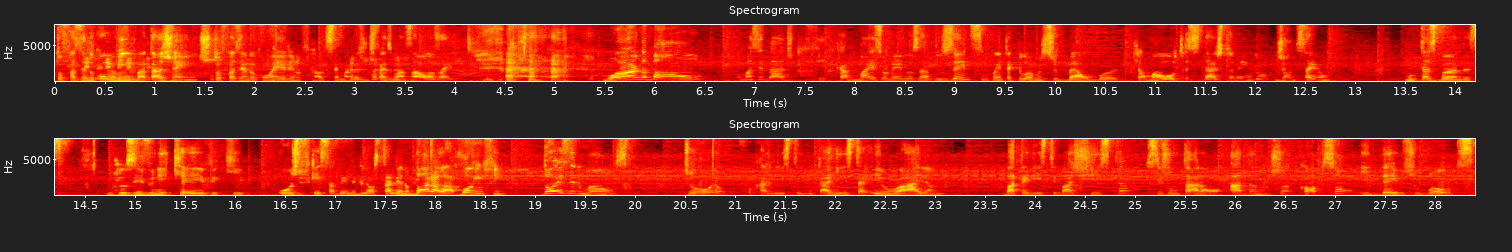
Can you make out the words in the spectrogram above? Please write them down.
tô fazendo com o Bimba, tá, gente? Tô fazendo com ele, no final de semana a gente faz umas aulas aí. Warrnambool uma cidade que fica mais ou menos a 250 quilômetros de Melbourne, que é uma outra cidade também do- de onde saíram muitas bandas. Inclusive o Nick Cave, que hoje fiquei sabendo que ele é australiano. Bora lá! Bom, enfim, dois irmãos, Joel, vocalista e guitarrista, e Ryan, baterista e baixista, se juntaram Adam Jacobson e David Rhodes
